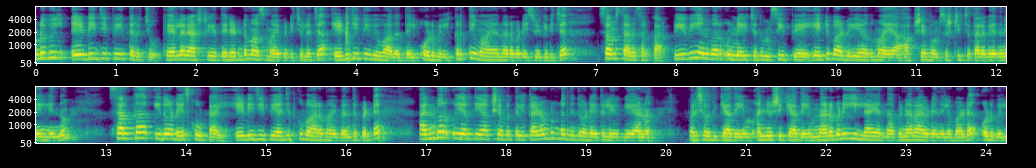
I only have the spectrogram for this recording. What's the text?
ഒടുവിൽ എ ഡി ജി പി തെറിച്ചു. കേരള രാഷ്ട്രീയത്തെ രണ്ടു മാസമായി പിടിച്ചുലച്ച എ ഡി ജി പി വിവാദത്തിൽ ഒടുവിൽ കൃത്യമായ നടപടി സ്വീകരിച്ച് സംസ്ഥാന സർക്കാർ. പി വി അൻവർ ഉന്നയിച്ചതും സി പി ഐ ഏറ്റുപാടിയതുമായ ആക്ഷേപം സൃഷ്ടിച്ച തലവേദനയിൽ നിന്നും സർക്കാർ ഇതോടെ സ്കൂട്ടായി. A D G P Ajith കുമാറുമായി ബന്ധപ്പെട്ട് അൻവർ ഉയർത്തിയ ആക്ഷേപത്തിൽ കഴമ്പുണ്ടെന്നിതോടെ തെളിയുകയാണ്. പരിശോധിക്കാതെയും അന്വേഷിക്കാതെയും നടപടിയില്ല എന്ന പിണറായിയുടെ നിലപാട് ഒടുവിൽ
